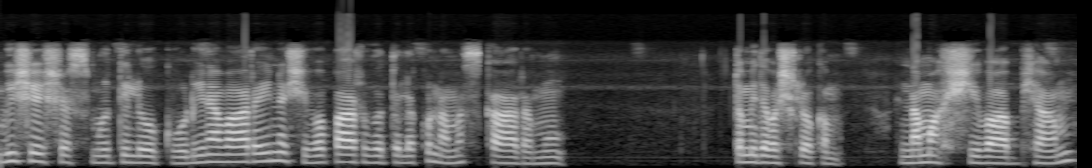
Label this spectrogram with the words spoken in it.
విశేష స్మృతిలో కూడినవారైన శివపార్వతులకు నమస్కారము. తొమ్మిదవ శ్లోకం. నమ శివాభ్యాం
